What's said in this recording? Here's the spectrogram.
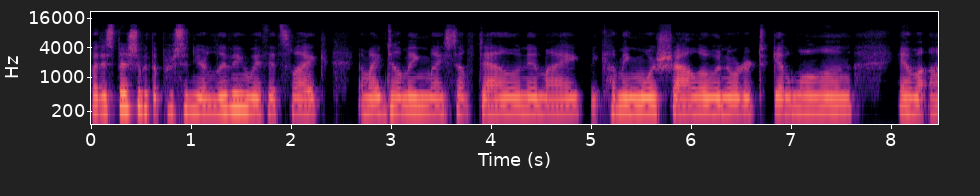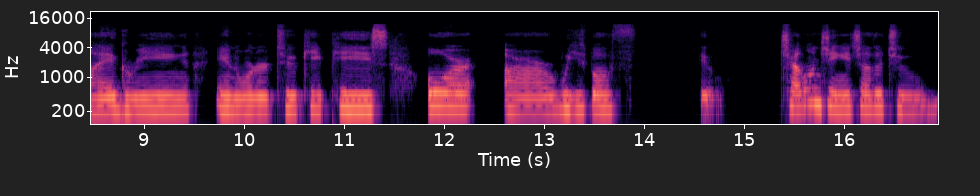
but especially with the person you're living with it's like am i dumbing myself down? Am i becoming more shallow in order to get along? Am i agreeing in order to keep peace? Or are we both eh, challenging each other to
